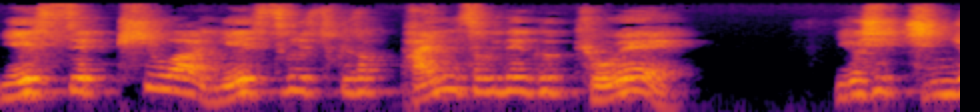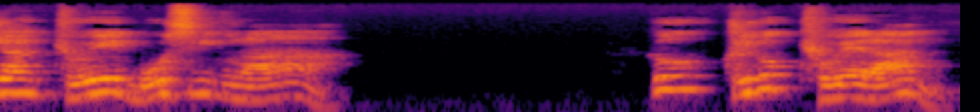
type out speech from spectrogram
예수의 피와 예수 그리스도께서 반석이 된 그 교회, 이것이 진정한 교회의 모습이구나. 그, 그리고 교회란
